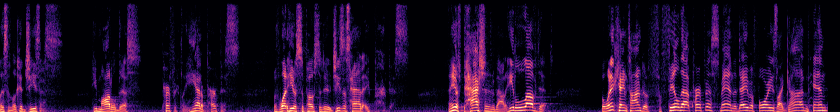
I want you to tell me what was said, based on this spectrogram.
Listen, look at Jesus. He modeled this perfectly. He had a purpose with what he was supposed to do. Jesus had a purpose, and he was passionate about it. He loved it. But when it came time to fulfill that purpose, man, the day before, he's like, God, man,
